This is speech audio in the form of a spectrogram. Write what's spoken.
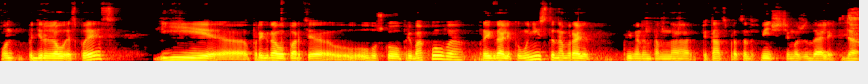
он поддержал СПС, и э, проиграла партия Лужкова-Примакова, проиграли коммунисты, набрали примерно там на 15% меньше, чем ожидали. Да.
